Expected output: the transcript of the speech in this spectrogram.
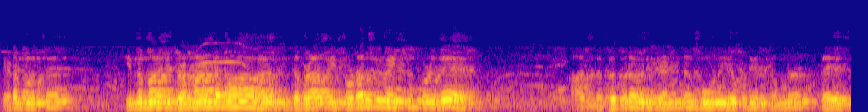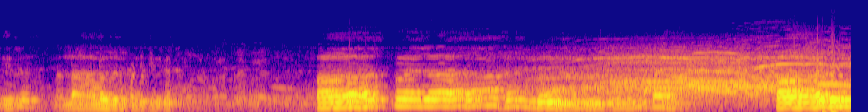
இடம் கொடுத்து இந்த மாதிரி பிரம்மாண்டமாக இந்த விழாவை தொடர்ந்து வைக்கும் பொழுதே அந்த பிப்ரவரி ரெண்டு மூணு எப்படி இருக்கும்னு தயவுசெய்து நல்லா ஆலோசனை பண்ணிக்கோங்க. ஆத்மராகம் ஆடும்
